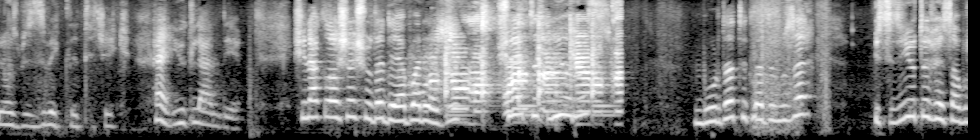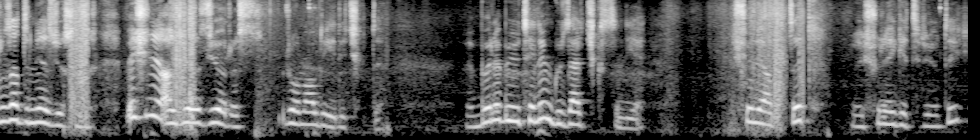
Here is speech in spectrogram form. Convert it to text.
Biraz bizi bekletecek. He yüklendi. Şimdi arkadaşlar şurada deyabar yazıyor. Şuraya tıklıyoruz. Burada tıkladığımızda sizin YouTube hesabınıza adını yazıyorsunuz. Ve şimdi yazıyoruz. Ronaldo 7 çıktı. Böyle büyütelim güzel çıksın diye. Şöyle yaptık. Ve şuraya getiriyorduk.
